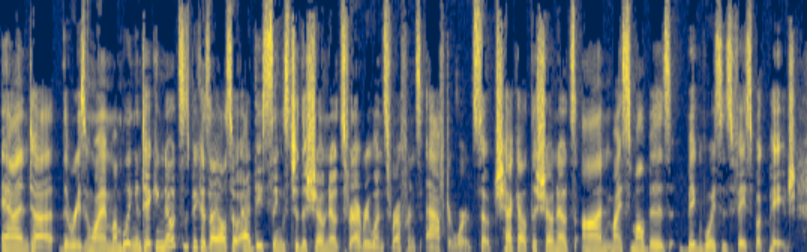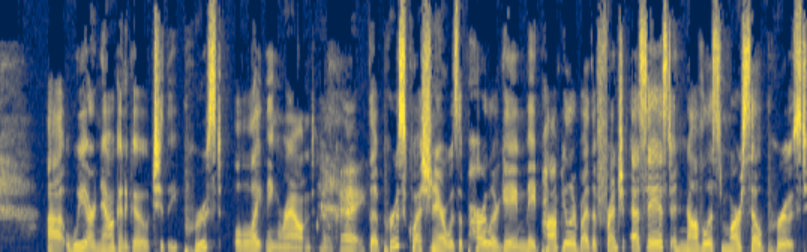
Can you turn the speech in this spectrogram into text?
And uh, the reason why I'm mumbling and taking notes is because I also add these things to the show notes for everyone's reference afterwards. So check out the show notes on my Small Biz Big Voices Facebook page. Uh, we are now going to go to the Proust lightning round. Okay. The Proust questionnaire was a parlor game made popular by the French essayist and novelist Marcel Proust.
